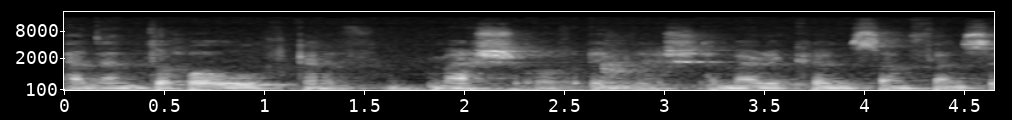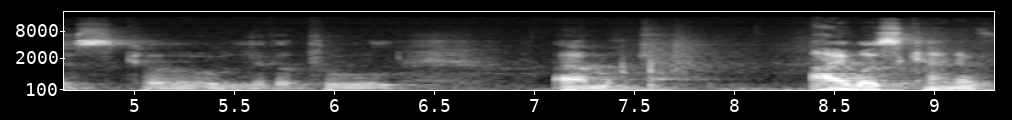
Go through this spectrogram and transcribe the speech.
and then the whole kind of mash of English, American, San Francisco, Liverpool. Um, I was kind of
